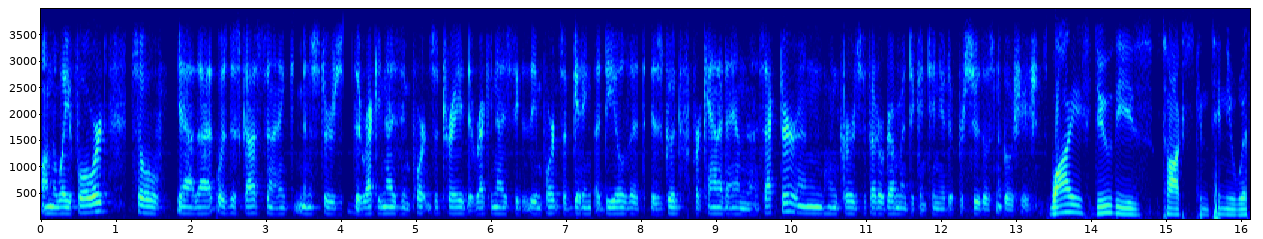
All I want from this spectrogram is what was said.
on the way forward. So yeah, that was discussed, and I think ministers they recognize the importance of trade, they recognize the importance of getting a deal that is good for Canada and the sector, and encourage the federal government to continue to pursue those negotiations. Why do these talks continue with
